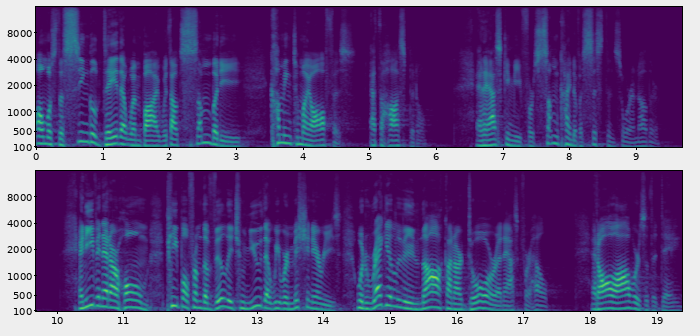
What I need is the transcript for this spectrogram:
almost a single day that went by without somebody coming to my office at the hospital and asking me for some kind of assistance or another. And even at our home, people from the village who knew that we were missionaries would regularly knock on our door and ask for help at all hours of the day.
